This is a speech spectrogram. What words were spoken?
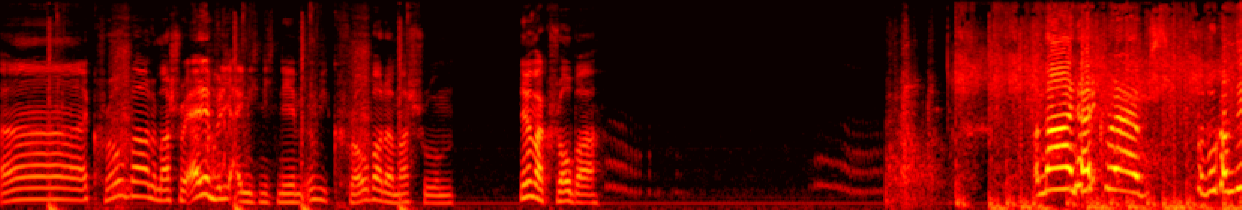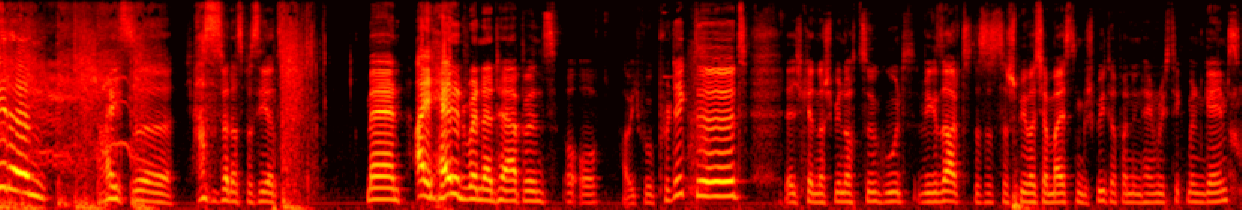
Äh, Crowbar oder Mushroom? Alien will ich eigentlich nicht nehmen. Irgendwie Crowbar oder Mushroom. Nehmen wir mal Crowbar. Oh nein, Headcrabs! Von wo kommen die denn? Scheiße. Ich hasse es, wenn das passiert. Man, I hate it when that happens. Oh oh. Habe ich wohl predicted. Ja, ich kenne das Spiel noch zu gut. Wie gesagt, das ist das Spiel, was ich am meisten gespielt habe von den Henry Stickmin Games.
